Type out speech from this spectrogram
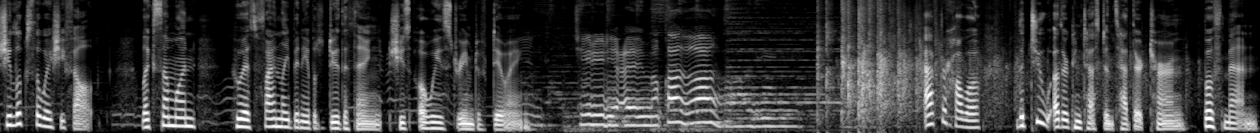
She looks the way she felt, like someone who has finally been able to do the thing she's always dreamed of doing. After Hawa, the two other contestants had their turn, both men.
